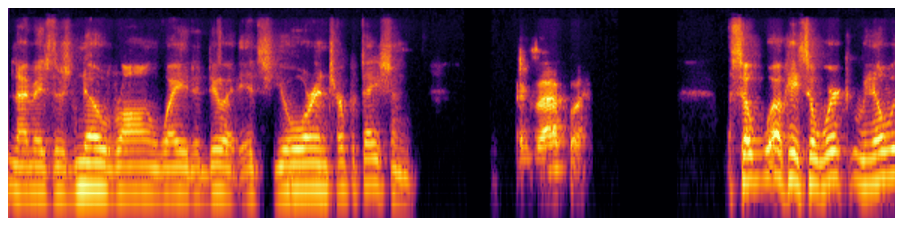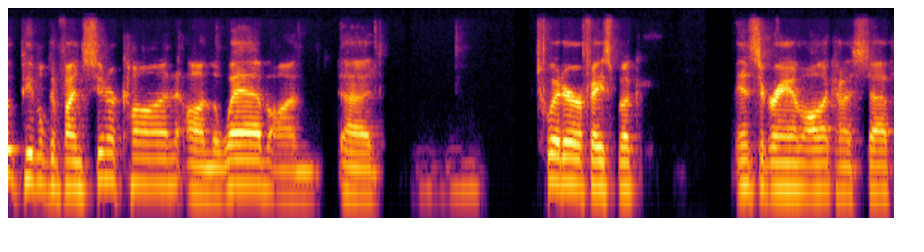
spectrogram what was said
Nightmage, there's no wrong way to do it. It's your interpretation. Exactly. So okay so where we know people can find SoonerCon on the web on uh, twitter facebook instagram all that kind of stuff.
